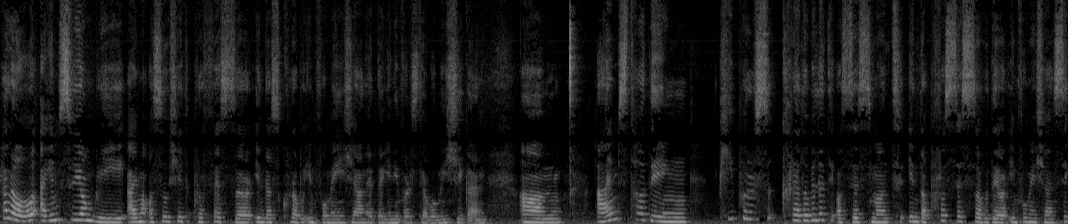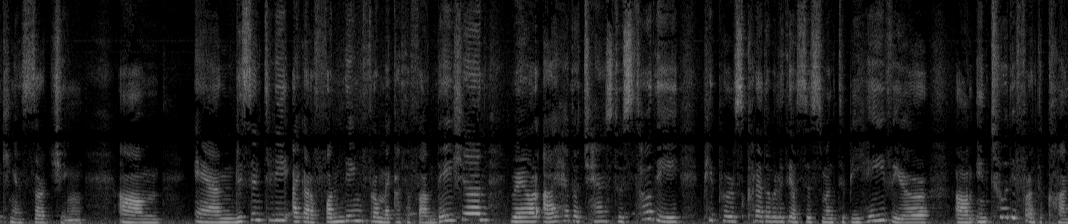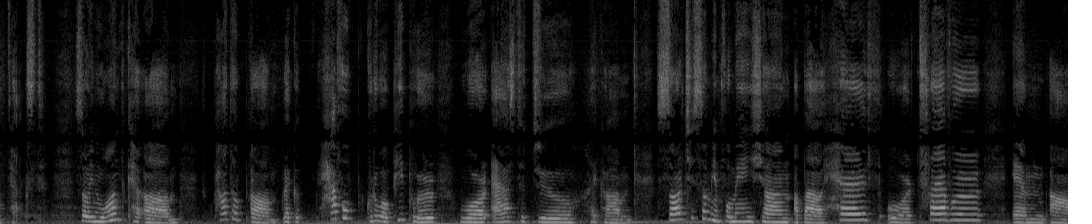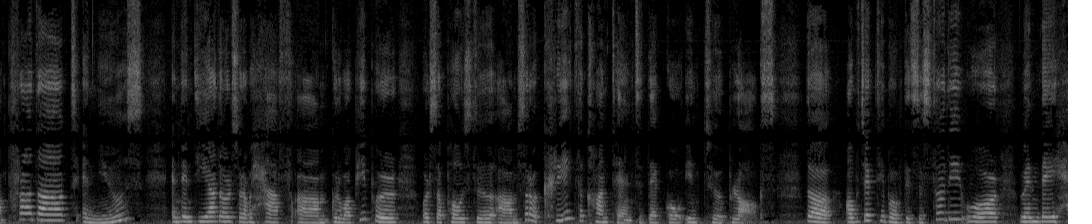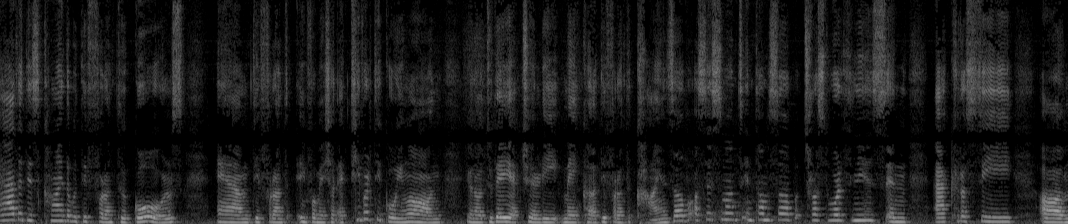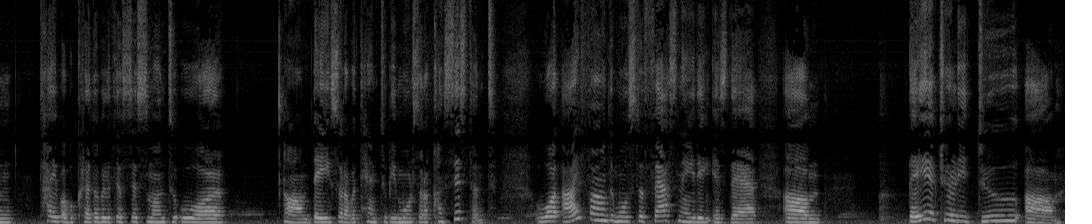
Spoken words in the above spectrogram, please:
Hello, I am Soo Young Rieh. I'm an associate professor in the School of Information at the University of Michigan. Um, I'm studying people's credibility assessment in the process of their information seeking and searching. Um, and recently, I got a funding from MacArthur Foundation where I had a chance to study people's credibility assessment behavior um, in two different contexts. So, in one um, part of um, like half of group of people were asked to like um, search some information about health or travel and uh, product and news and then the other sort of half um, group of people were supposed to um, sort of create the content that go into blogs. The objective of this study were when they had this kind of different goals and different information activity going on, you know, do they actually make uh, different kinds of assessment in terms of trustworthiness and accuracy, um, type of credibility assessment, or um, they sort of tend to be more sort of consistent. What I found most fascinating is that um, they actually do. Um,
